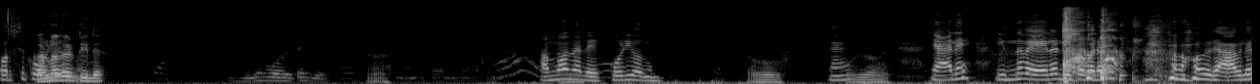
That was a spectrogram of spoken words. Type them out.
കുറച്ച് കിട്ടിയില്ല. അമ്മ എന്നല്ലേ കോഴി വാങ്ങും. ഓ കോഴി ഞാൻ ഇന്ന് വേല ഉണ്ട് ഇവിടെ. രാവിലെ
